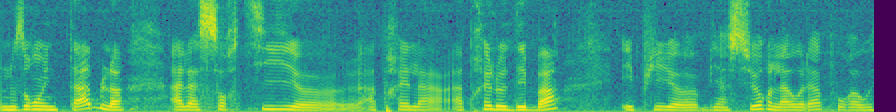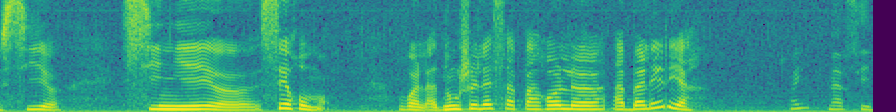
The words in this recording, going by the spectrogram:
nous aurons une table à la sortie euh, après, la, après le débat. Et puis, euh, bien sûr, Laura pourra aussi signer ses romans. Voilà, donc je laisse la parole à Valéria. Oui, merci.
